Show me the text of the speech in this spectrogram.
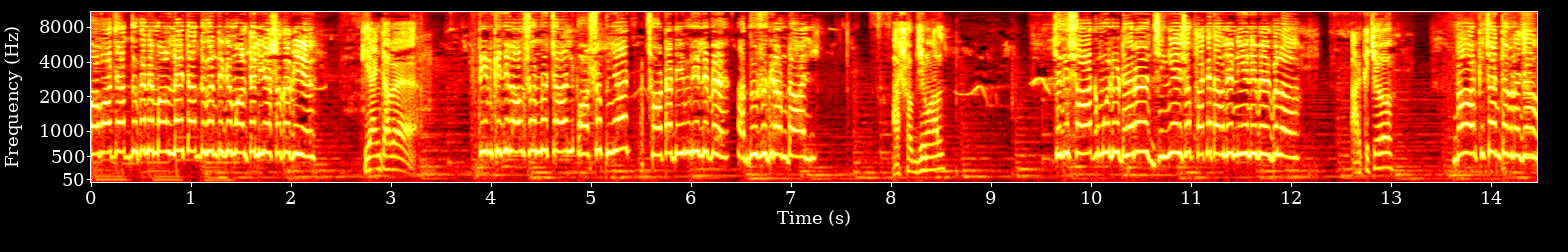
বাবা, যার দোকানে মাল দেয় তার দোকান থেকে মালটা নিয়ে আসো গিয়ে। কি আনতে হবে? তিন কেজি লাল সন্ন্য চাল, পাঁচশো পেঁয়াজ, ছটা ডিম নিয়ে নেবে, আর দুশো গ্রাম ডাল। আর সবজি মাল? যদি শাক মুলো ঢেঁড়ে ঝিঙে এসব থাকে তাহলে নিয়ে নেবে এগুলো। আর কিছু? না আর কিছু আনতে হবে না যাও।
